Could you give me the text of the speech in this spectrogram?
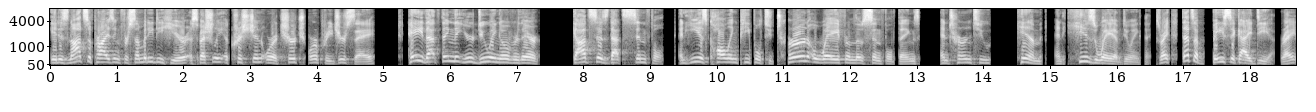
it is not surprising for somebody to hear, especially a Christian or a church or a preacher, say, Hey, that thing that you're doing over there, God says that's sinful. And He is calling people to turn away from those sinful things and turn to Him and His way of doing things, right? That's a basic idea, right?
